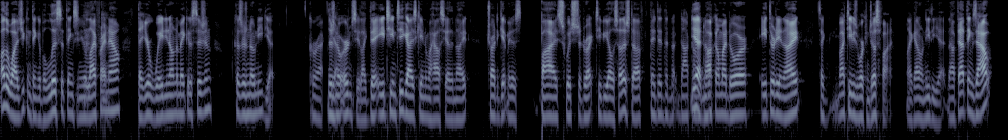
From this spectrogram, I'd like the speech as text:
Otherwise, you can think of a list of things in your life right now that you're waiting on to make a decision because there's no need yet. Correct. There's Yeah. no urgency. Like the AT&T guys came to my house the other night, tried to get me to buy, switch to DirecTV, all this other stuff. They did the kn- knock. yeah, on door. knock on my door, 8.30 at night. It's like, my TV's working just fine. Like, I don't need it yet. Now, if that thing's out,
